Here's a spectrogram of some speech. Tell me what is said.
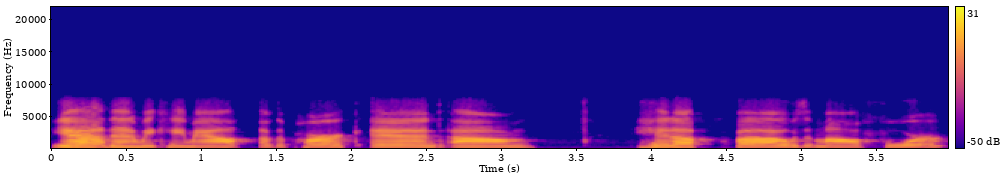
yeah, then we came out of the park and um, hit up. Uh, was it mile four?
